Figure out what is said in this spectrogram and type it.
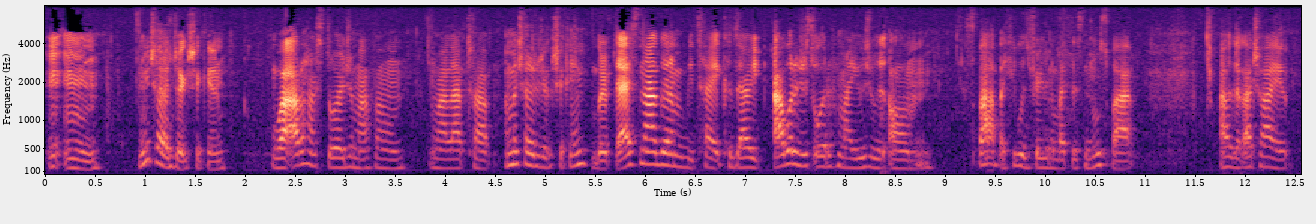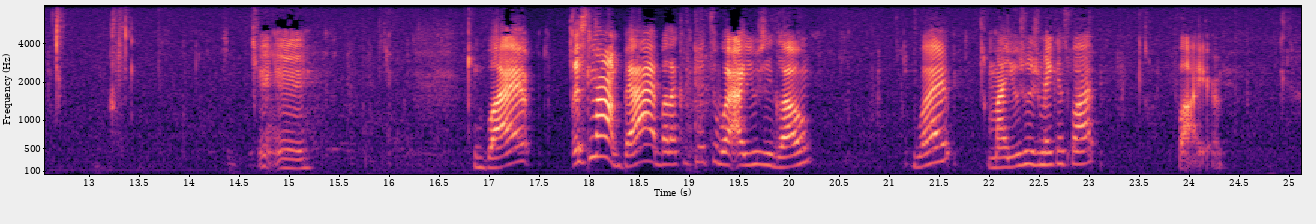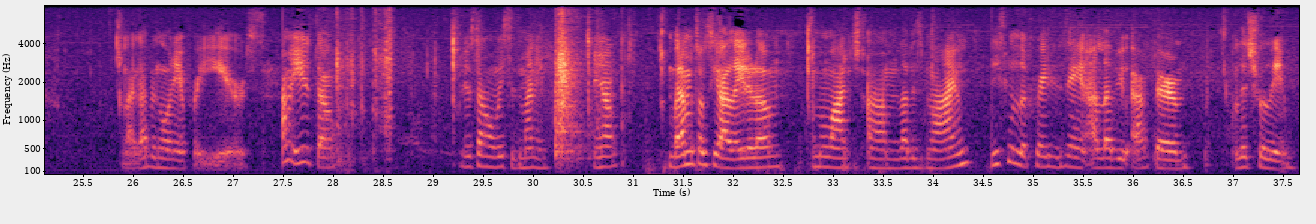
Mm-mm. Let me try the jerk chicken. Well, I don't have storage in my phone, on my laptop. I'm gonna try the jerk chicken. But if that's not good, I'm gonna be tight. Because I, I would have just ordered from my usual um spot. But he was raving about this new spot. I was like, I'll try it. Mm-mm. What? It's not bad, but like compared to where I usually go. What? My usual jamaican spot fire. Like i've been going there for years. I'm gonna eat it though. Just don't waste his money you know? But i'm gonna talk to y'all later though. I'm gonna watch um love is blind. These people look crazy saying i love you after literally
